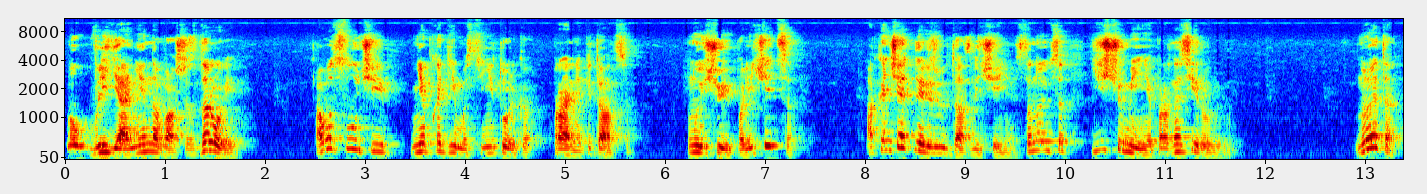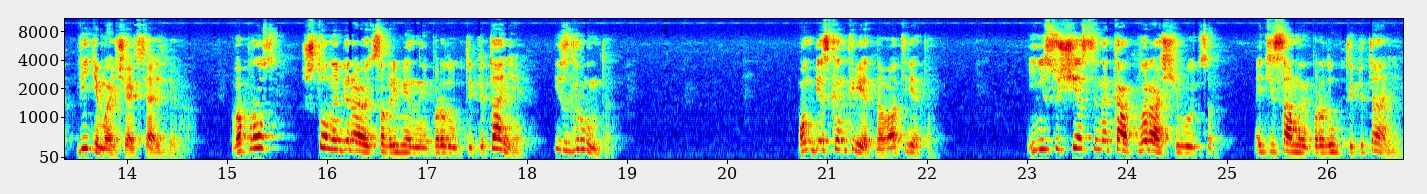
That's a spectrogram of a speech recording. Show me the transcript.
ну, влияние на ваше здоровье. А вот в случае необходимости не только правильно питаться, но еще и полечиться, окончательный результат лечения становится еще менее прогнозируемым. Но это видимая часть айсберга. Вопрос, что набирают современные продукты питания из грунта. Он без конкретного ответа. И несущественно, как выращиваются эти самые продукты питания.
